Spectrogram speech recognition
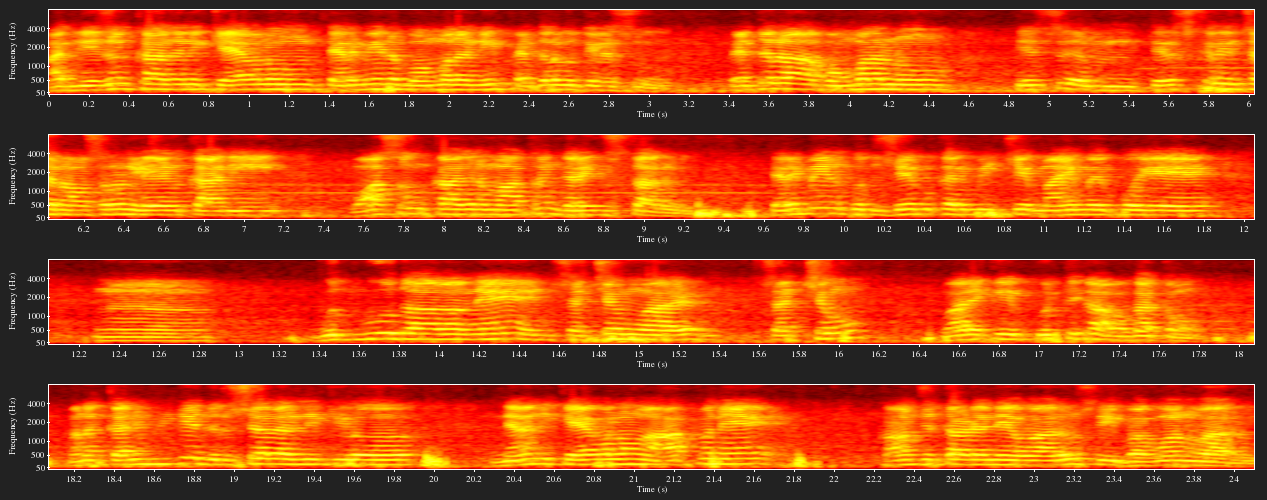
అది నిజం కాదని కేవలం తెర మీద బొమ్మలని పెద్దలకు తెలుసు. పెద్దలు ఆ బొమ్మలను తిరస్కరించిన అవసరం లేదు కానీ వాస్తవం కాదని మాత్రం గ్రహిస్తారు. తెర మీద కొద్దిసేపు కనిపించే మాయమైపోయే బుద్భుదాలనే సత్యం వారి సత్యం వారికి పూర్తిగా అవగతం. మనకు కనిపించే దృశ్యాలన్నింటిలో జ్ఞాని కేవలం ఆత్మనే కాంచుతాడనేవారు శ్రీ భగవాన్ వారు.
